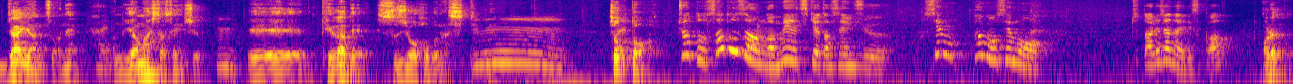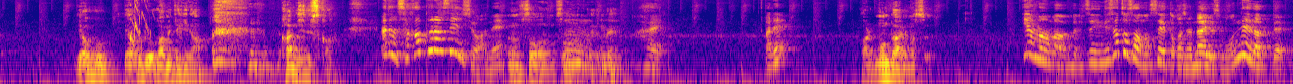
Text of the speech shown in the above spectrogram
ジャイアンツはね、はい。あの山下選手、ん。えー怪我で出場ほぼなしっていううね、ん。ちょっと。ちょっと佐藤さんが目つけた選手背も歯も背もちょっとあれじゃないですか？あれ？ヤグヤグ病神的な？感じですか、あでも坂倉選手はね。うん、そうそうなんだよね、うんうん。はい。あれ？あれ問題あります？いやまあまあ別にね佐藤さんのせいとかじゃないですもんねだって。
